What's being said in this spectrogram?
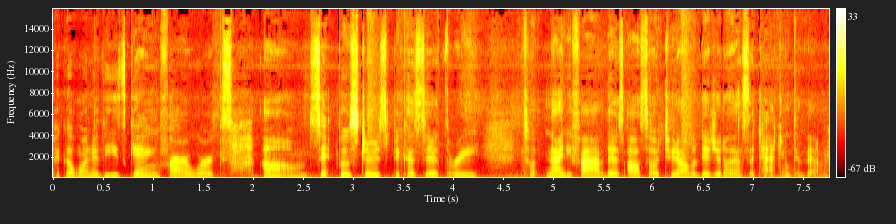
Pick up one of these Gain fireworks um, scent boosters because they're $3.95. There's also a $2 digital that's attaching to them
